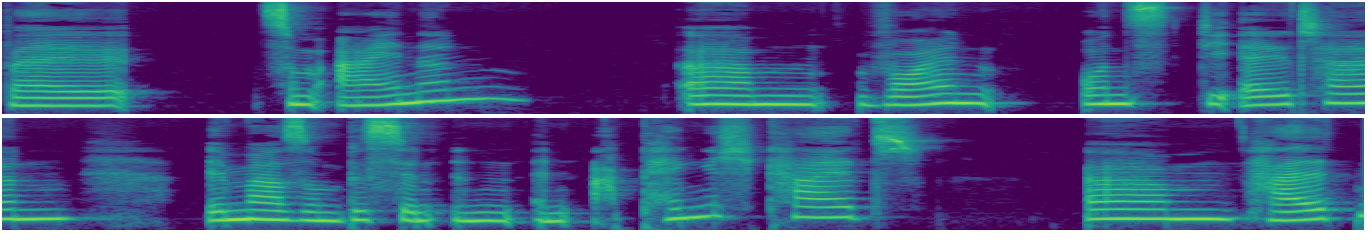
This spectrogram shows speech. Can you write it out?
Weil zum einen ähm, wollen uns die Eltern immer so ein bisschen in, in Abhängigkeit ähm, halten,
